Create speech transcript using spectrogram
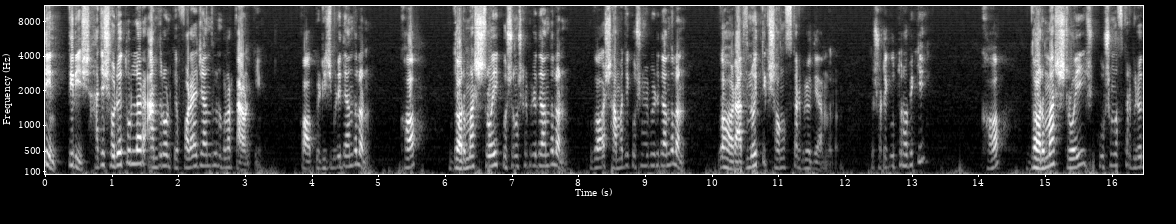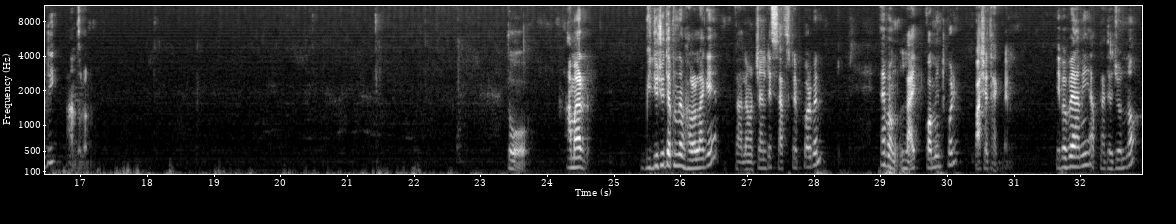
তিন, তিরিশ, হাজি শরীয়তুল্লাহর আন্দোলনকে ফরাইজ আন্দোলন বলার কারণ কি? ক, ব্রিটিশ বিরোধী আন্দোলন। খ, ধর্মাশ্রয়ী কুসংস্কার বিরোধী আন্দোলন। গ, সামাজিক কুসংস্কার বিরোধী আন্দোলন। গ, রাজনৈতিক সংস্কার বিরোধী আন্দোলন। তো সঠিক উত্তর হবে কি? খ, ধর্মাশ্রয়ী কুসংস্কার বিরোধী আন্দোলন। তো আমার ভিডিও যদি আপনাদের ভালো লাগে, তাহলে আমার চ্যানেলটি সাবস্ক্রাইব করবেন। এবং লাইক কমেন্ট করে পাশে থাকবেন। এভাবে আমি আপনাদের জন্য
